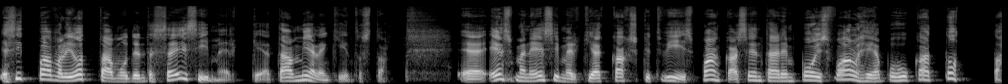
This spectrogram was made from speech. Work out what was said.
Ja sitten Paavali ottaa muuten tässä esimerkkejä. Tämä on mielenkiintoista. Ensimmäinen esimerkki 25. Pankaa sen tähden pois valhe ja puhukaa totta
